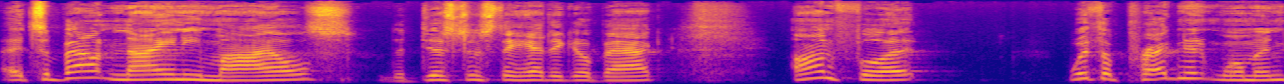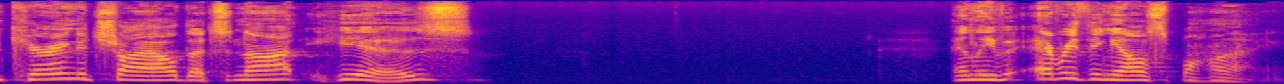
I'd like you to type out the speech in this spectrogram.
It's about 90 miles, the distance they had to go back, on foot with a pregnant woman carrying a child that's not his and leave everything else behind.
